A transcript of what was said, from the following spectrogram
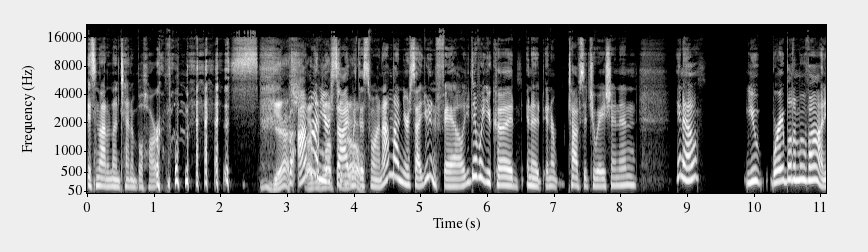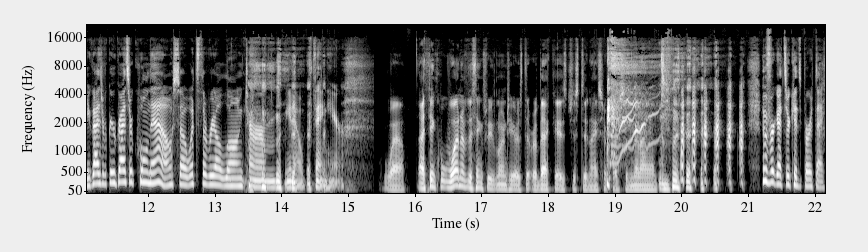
it's not an untenable, horrible mess? Yes. But I'm I on would your side with this one. I'm on your side. You didn't fail. You did what you could in a in a tough situation, and you know you were able to move on. You guys, you guys are cool now. So what's the real long term you know thing here? Wow. I think one of the things we've learned here is that Rebecca is just a nicer person than I am. Who forgets her kid's birthday?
